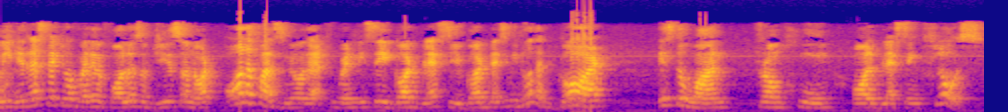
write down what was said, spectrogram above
mean, irrespective of whether we're followers of Jesus or not, all of us know that when we say God bless you, God bless you, we know that God is the one from whom all blessing flows.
